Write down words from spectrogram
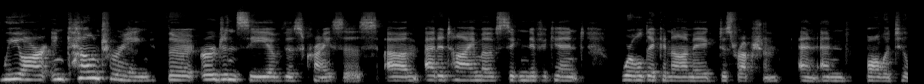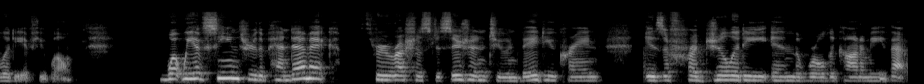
we are encountering the urgency of this crisis um, at a time of significant world economic disruption and, and volatility, if you will. What we have seen through the pandemic, through Russia's decision to invade Ukraine is a fragility in the world economy that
